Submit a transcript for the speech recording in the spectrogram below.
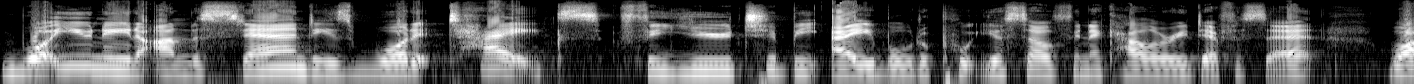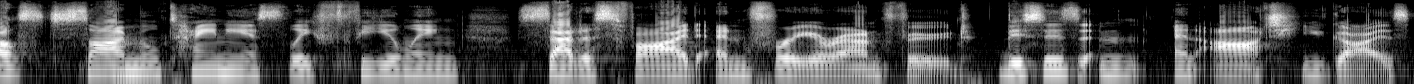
what you need to understand is what it takes for you to be able to put yourself in a calorie deficit whilst simultaneously feeling satisfied and free around food. This is an, an art, you guys,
